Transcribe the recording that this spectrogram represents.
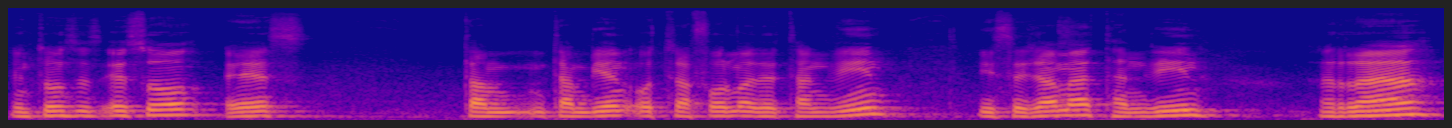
Entonces, eso es tam- también otra forma de tanvin y se llama tanvin raf.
